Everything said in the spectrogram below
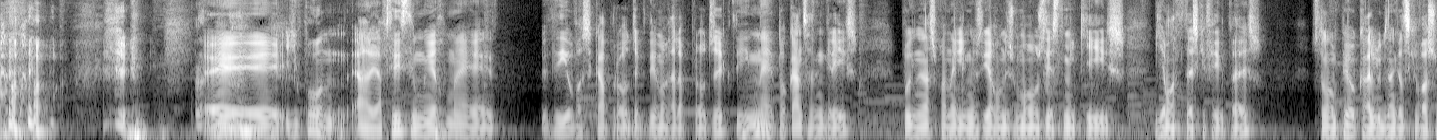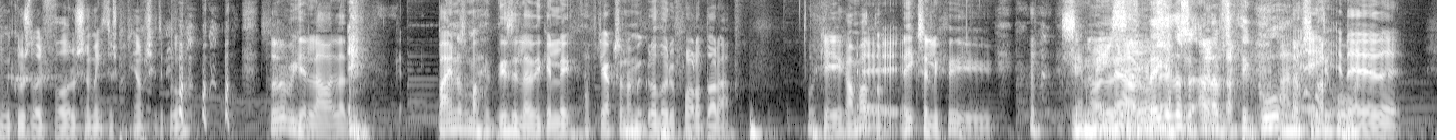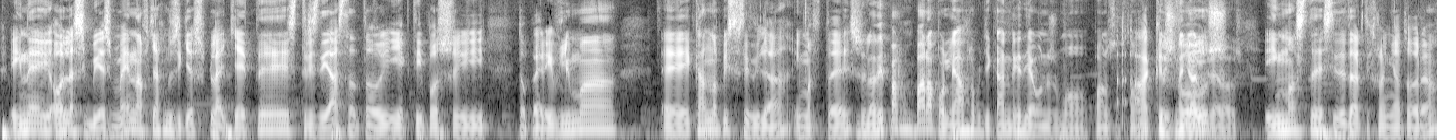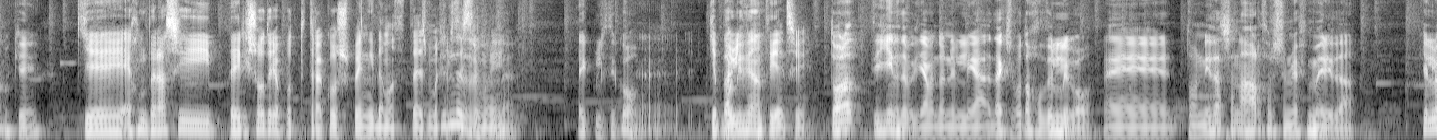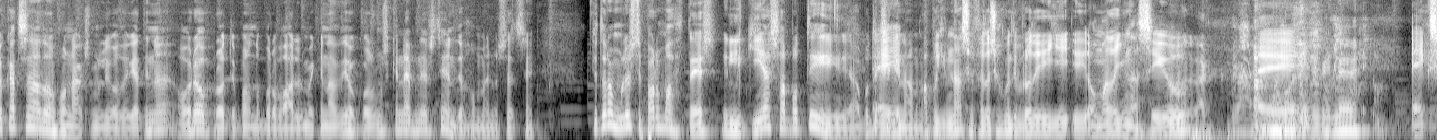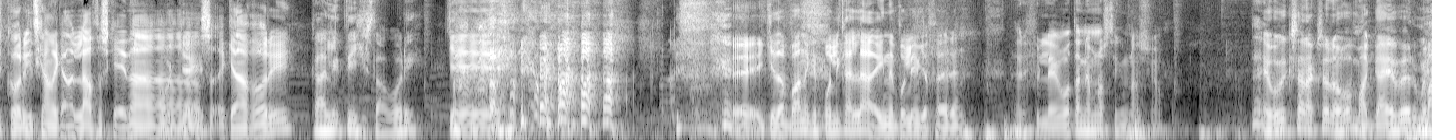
ε, λοιπόν, α, αυτή τη στιγμή έχουμε δύο βασικά project, δύο μεγάλα project. Είναι το Kansas in Greece, που είναι ένας πανελλήνιος διαγωνισμός διαστημικής για μαθητές και φοιτητές, στον οποίο καλούνται να κατασκευάσουν μικρούς δορυφόρους σε μέγεθος κουτιού αναψυκτικού. Στο δεν γελάω, αλλά. τι- Πάει ένας μαθητής δηλαδή και λέει: Θα φτιάξω ένα μικρό δορυφόρο τώρα. Οκ, γαμάτο. Ε, Έχει εξελιχθεί. Σε Είναι μέγεθος- ωραία. σε Μέγεθος αναψυκτικού. Αναψυκτικού. ναι, ναι, ναι. Είναι όλα συμπιεσμένα, φτιάχνουν τις δικές τους πλακέτες, τρισδιάστατο η εκτύπωση, το περίβλημα. Ε, κάνουν απίστευτη δουλειά οι μαθητές. δηλαδή υπάρχουν πάρα πολλοί άνθρωποι και κάνετε και διαγωνισμό πάνω σε αυτό. Ποιος είναι Ακριβώς. καλύτερος. Είμαστε στη τέταρτη χρονιά τώρα Οκ. Τι και έχουν περάσει περισσότεροι από 450 μαθητές μέχρι αυτή τη λες, ρε στιγμή. φίλε. Εκπληκτικό. Και πολύ δυνατοί έτσι. Τώρα τι γίνεται, παιδιά, με τον Ηλία; Εντάξει, εγώ το έχω δει λίγο. Ε, τον είδα σε ένα άρθρο σε μια εφημερίδα. Και λέω κάτσε να τον φωνάξουμε λίγο εδώ, γιατί είναι ωραίο πρότυπο να τον προβάλλουμε και να δει ο κόσμος και να εμπνευστεί ενδεχομένως, έτσι. Και τώρα μου λες ότι υπάρχουν μαθητές ηλικίας από τι, από τι Ε, ξεκινάμε; από γυμνάσιο, φέτος έχουμε την πρώτη γη- ομάδα γυμνασίου. Μαλάκα. Ε, Φίλε, έξι κορίτσια, αν δεν κάνω λάθος, και, ένα, Οκ. και ένα αγόρι. καλή τύχη στο αγόρι. Και... ε, και τα πάνε και πολύ καλά. Είναι πολύ ενδιαφέρον. Ρε φίλε, εγώ όταν ήμουν στο γυμνάσιο. Ναι, εγώ ήξερα, ξέρω εγώ, MacGyver. με-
